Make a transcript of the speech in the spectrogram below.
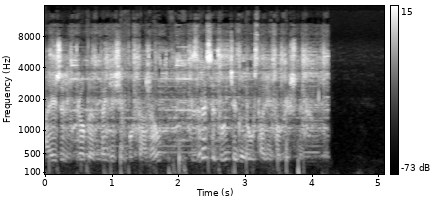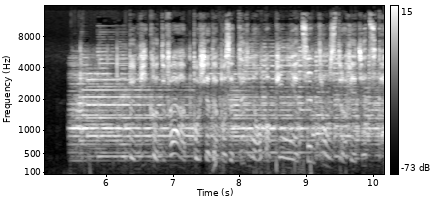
a jeżeli problem będzie się powtarzał, zresetujcie go do ustawień fabrycznych. Bebiko 2 posiada pozytywną opinię Centrum Zdrowia Dziecka.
